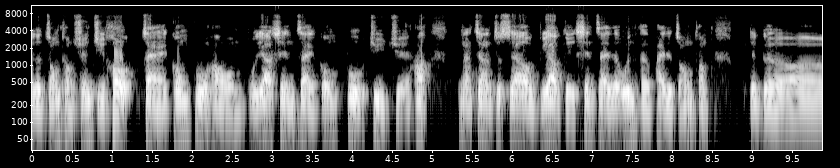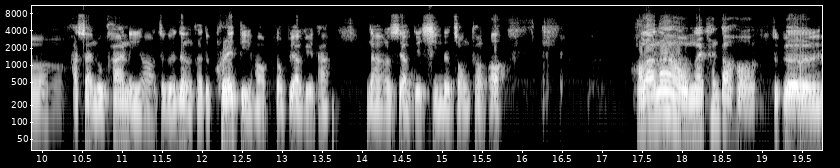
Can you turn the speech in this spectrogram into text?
这个总统选举后再来公布哈，我们不要现在公布拒绝哈。那这样就是要不要给现在的温和派的总统这个呃哈萨卢哈尼啊，这个任何的 credit 哈都不要给他，那而是要给新的总统哦。好了，那我们来看到哈，这个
